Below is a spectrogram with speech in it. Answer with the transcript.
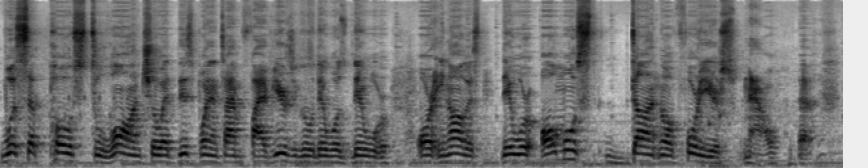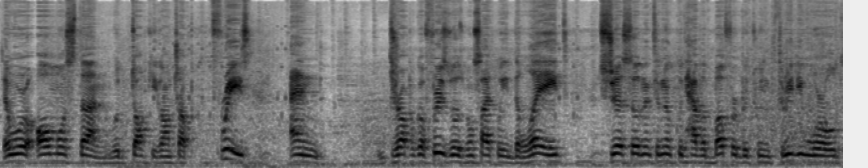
was supposed to launch. So at this point in time, five years ago, there was they were or in August they were almost done. No, four years now. Uh, they were almost done with Donkey Kong Tropical Freeze, and Tropical Freeze was most likely delayed just so Nintendo could have a buffer between 3D World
